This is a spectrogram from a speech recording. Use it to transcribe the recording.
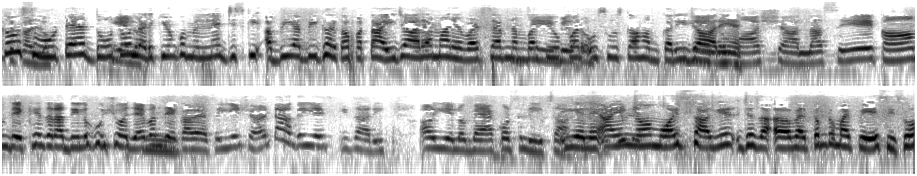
दो सूट है दो दो लड़कियों को मिलने जिसकी अभी अभी घर का पता आई जा रहा है हमारे व्हाट्सएप नंबर के ऊपर उस उसका हम करी जा रहे हैं। माशाल्लाह से काम देखें जरा दिल खुश हो जाए बंदे का वैसे। ये शर्ट आ गई है इसकी सारी। और ये लो बैक और स्लीव्स ये लें I am no Moiz Saghir welcome to my page सीसो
